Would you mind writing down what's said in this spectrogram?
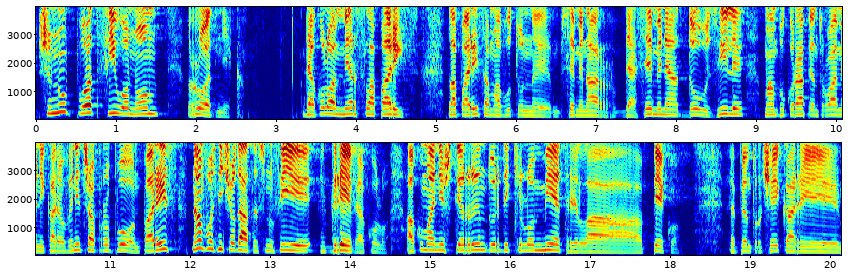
și nu pot fi un om rodnic. De acolo am mers la Paris. La Paris am avut un eh, seminar de asemenea, două zile, m-am bucurat pentru oamenii care au venit și apropo, în Paris n-am fost niciodată să nu fie greve acolo. Acum niște rânduri de kilometri la Peco. Eh, pentru cei care eh,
